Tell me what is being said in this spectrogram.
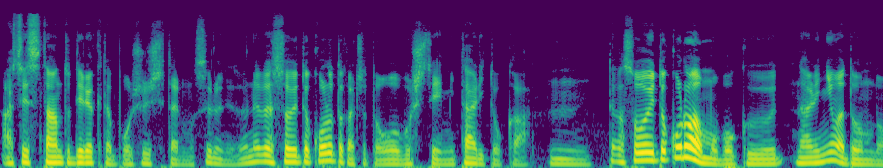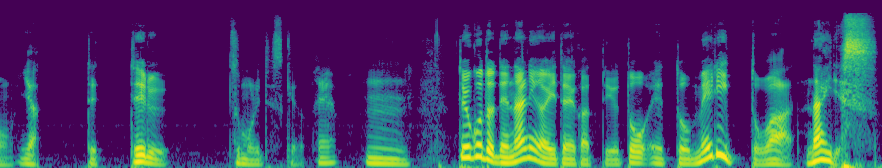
アシスタントディレクター募集してたりもするんですよね。そういうところとかちょっと応募してみたりとか、うん。だからそういうところはもう僕なりにはどんどんやってってるつもりですけどね。うん。ということで何が言いたいかっていうと、えっと、メリットはないです。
